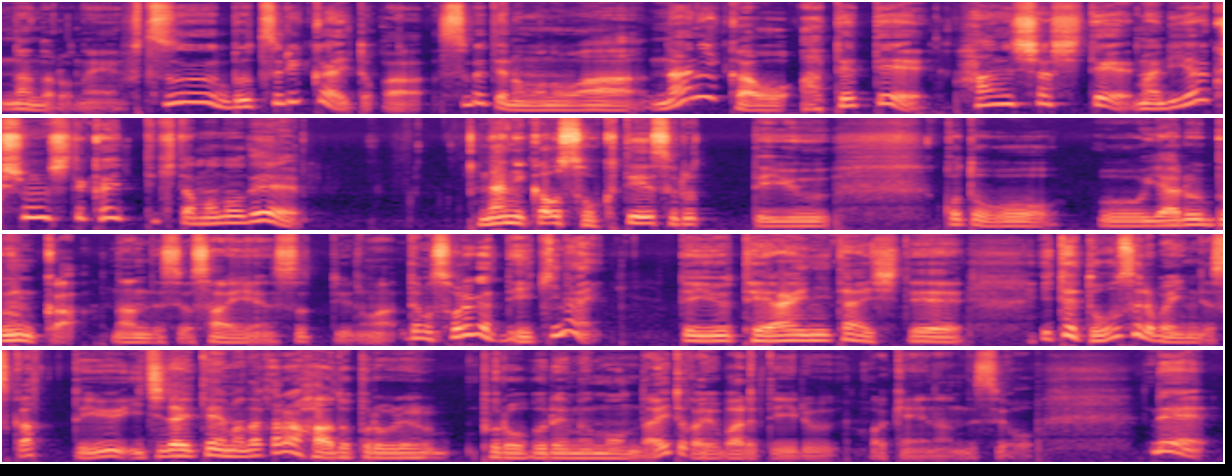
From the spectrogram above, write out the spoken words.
なんだろうね。普通、物理界とか全てのものは何かを当てて反射して、まあリアクションして帰ってきたもので何かを測定するっていうことをやる文化なんですよ、サイエンスっていうのは。でもそれができないっていう手合いに対して、一体どうすればいいんですかっていう一大テーマだからハードプロプロブレム問題とか呼ばれているわけなんですよ。で、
